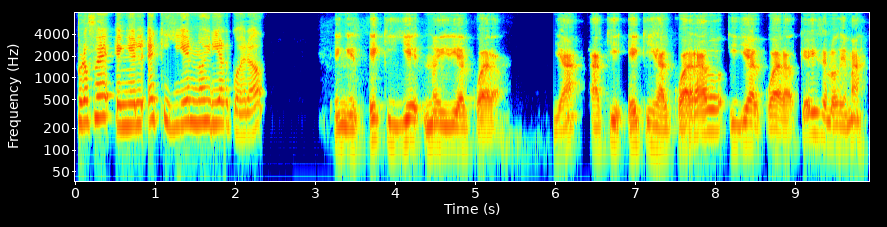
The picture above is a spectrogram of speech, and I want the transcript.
Profe, en el XY no iría al cuadrado. En el XY no iría al cuadrado. Ya, aquí X al cuadrado y Y al cuadrado. ¿Qué dicen los demás?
